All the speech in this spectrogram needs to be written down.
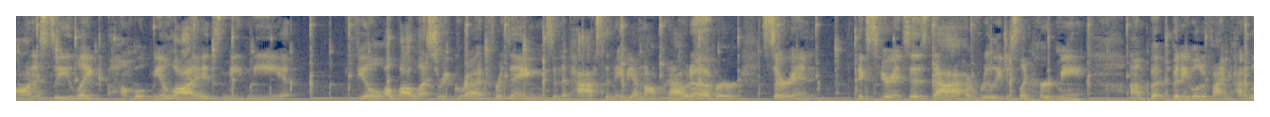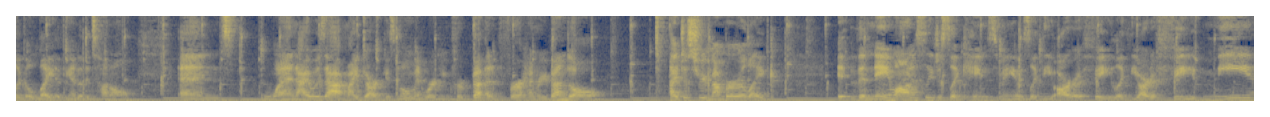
honestly like humbled me a lot. It's made me feel a lot less regret for things in the past that maybe I'm not proud of or certain experiences that have really just like hurt me. Um, but been able to find kind of like a light at the end of the tunnel. And when I was at my darkest moment working for ben- for Henry Bendel, I just remember like it, the name honestly just like came to me. It was like the art of fate, like the art of fate. Me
